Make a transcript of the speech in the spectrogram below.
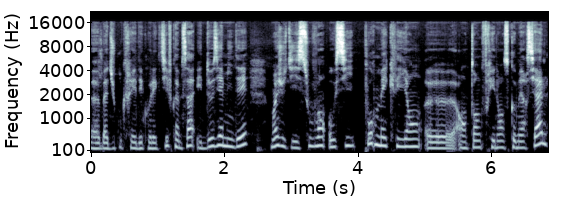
Euh, bah, du coup, créer des collectifs comme ça. Et deuxième idée, moi, j'utilise souvent aussi pour mes clients euh, en tant que freelance commercial,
